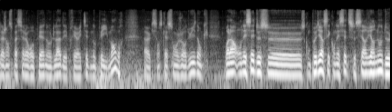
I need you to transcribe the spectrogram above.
l'Agence spatiale européenne au-delà des priorités de nos pays membres, qui sont ce qu'elles sont aujourd'hui. Donc voilà, on essaie de se. Ce qu'on peut dire, c'est qu'on essaie de se servir, nous, de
